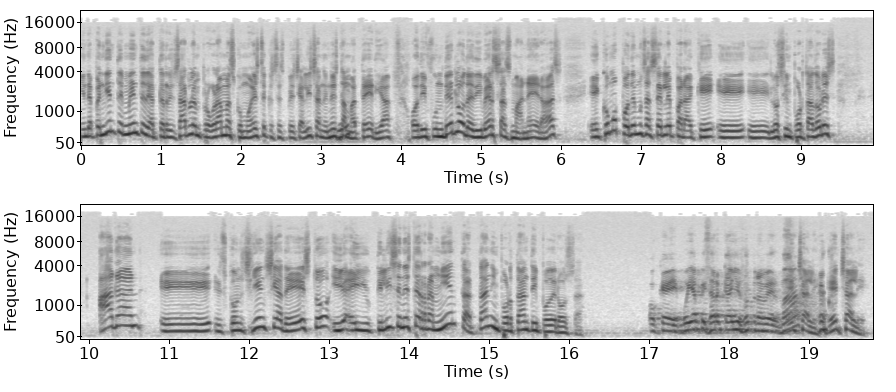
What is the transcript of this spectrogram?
independientemente de aterrizarlo en programas como este que se especializan en esta materia o difundirlo de diversas maneras, eh, cómo podemos hacerle para que eh, eh, los importadores hagan conciencia de esto y, y utilicen esta herramienta tan importante y poderosa? Ok, voy a pisar callos otra vez, ¿va? Échale, échale.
